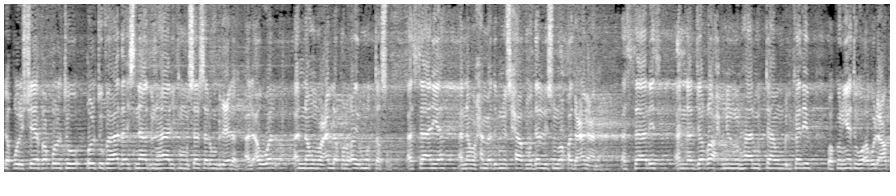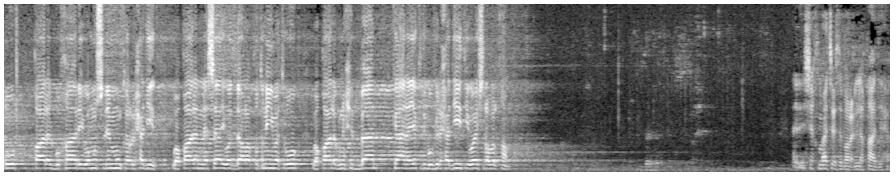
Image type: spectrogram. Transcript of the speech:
يقول الشيخ فقلت قلت فهذا إسناد هالك مسلسل بالعلل. الأول أنه معلق غير متصل. الثانية أن محمد بن إسحاق مدلس وقد عنعنه. الثالث أن الجراح بن المنهال متهم بالكذب وكنيته أبو العطوف. قال البخاري ومسلم منكر الحديث. وقال النسائي والدار قطني متروك. وقال ابن حبان كان يكذب في الحديث ويشرب الخمر. هذه يا شيخ ما تعتبر عله قادحة.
